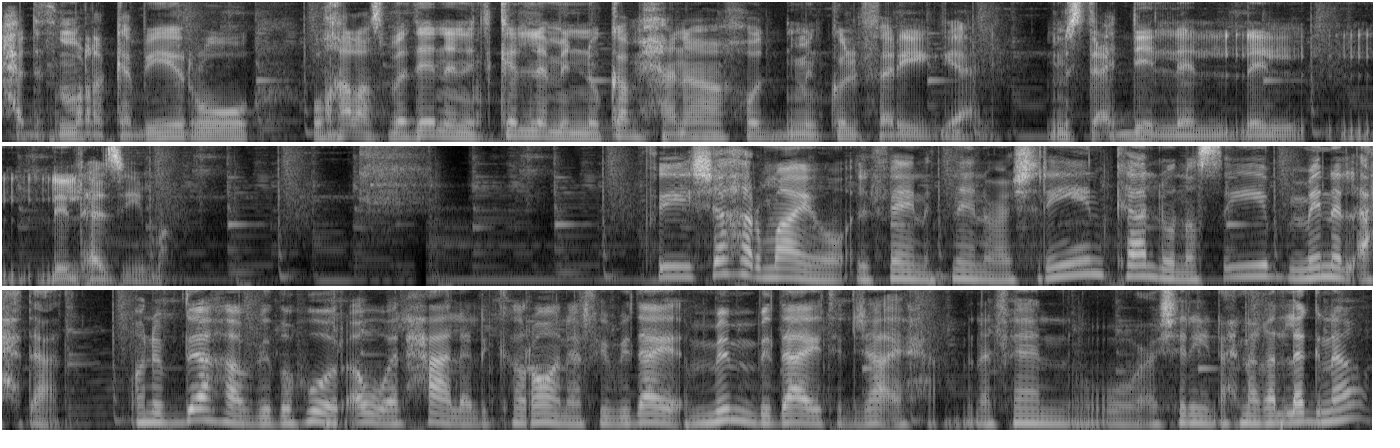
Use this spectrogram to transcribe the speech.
حدث مرة كبير وخلاص بدينا نتكلم إنه كم حناخذ من كل فريق يعني مستعدين لل... لل... للهزيمة. في شهر مايو 2022 كان له نصيب من الأحداث ونبدأها بظهور أول حالة لكورونا في بداية من بداية الجائحة من 2020 إحنا غلقنا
